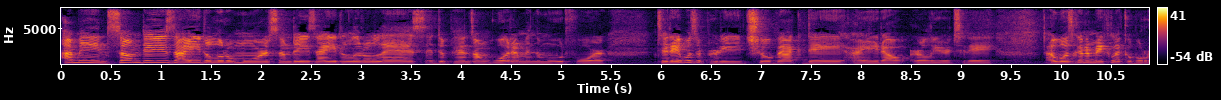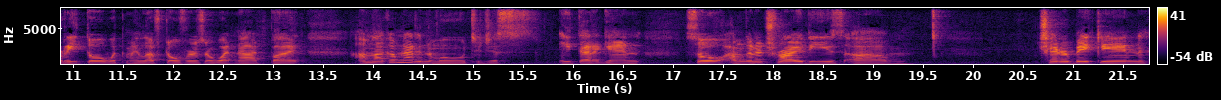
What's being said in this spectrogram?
I mean, some days I eat a little more, some days I eat a little less. It depends on what I'm in the mood for. Today was a pretty chill back day. I ate out earlier today. I was gonna make like a burrito with my leftovers or whatnot, but I'm like, I'm not in the mood to just eat that again. So I'm gonna try these um, cheddar bacon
